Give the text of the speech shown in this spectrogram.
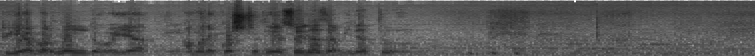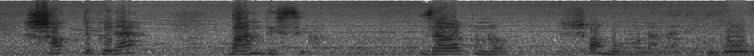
তুই আবার মন্দ হইয়া আমারে কষ্ট দিয়ে চলে যাবি না তো। শক্ত কইরা বান দিছি যাওয়ার কোনো সম্ভাবনা নাই। বউ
